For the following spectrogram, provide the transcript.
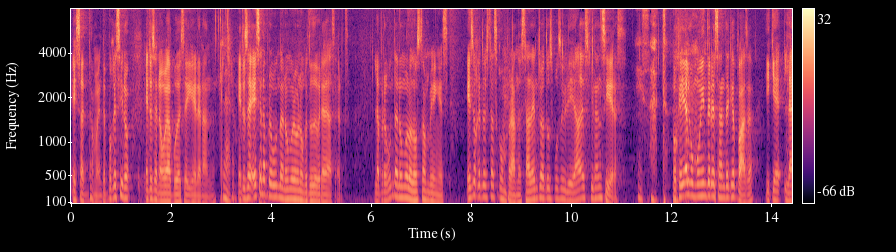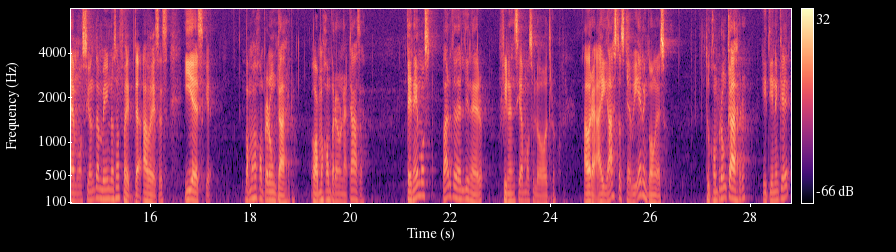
Exactamente, porque si no, entonces no voy a poder seguir generando. Claro. Entonces, esa es la pregunta número uno que tú deberías de hacerte. La pregunta número dos también es, ¿eso que tú estás comprando está dentro de tus posibilidades financieras? Exacto. Porque hay algo muy interesante que pasa y que la emoción también nos afecta a veces, y es que vamos a comprar un carro o vamos a comprar una casa. Tenemos parte del dinero, financiamos lo otro. Ahora, hay gastos que vienen con eso. Tú compras un carro y tienes que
